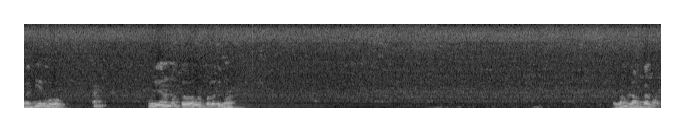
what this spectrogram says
এবার দিয়ে দেবো পরিমাণ মতো হলুদ গুঁড়ো। এবং লঙ্কা গুঁড়ো।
